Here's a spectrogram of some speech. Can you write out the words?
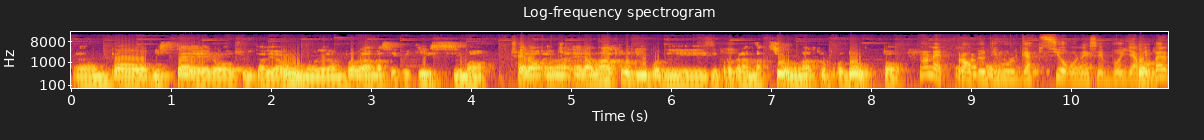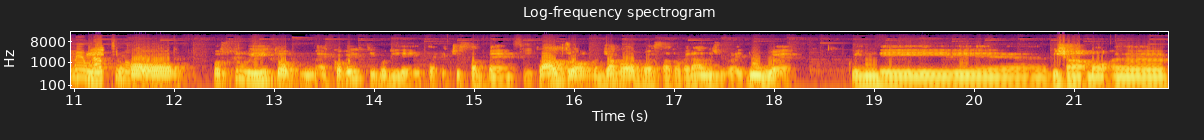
eh, un po' Mistero su Italia 1, che era un programma seguitissimo, Certo. era, era un altro tipo di, di programmazione, un altro prodotto. Non è proprio Eh, divulgazione se vogliamo, per me è un costruito- ottimo... costruito mh, ecco, per il tipo di rete e ci sta bene. Sì. Tra l'altro Giacobbo è stato per anni su Rai 2, quindi eh, diciamo, eh,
